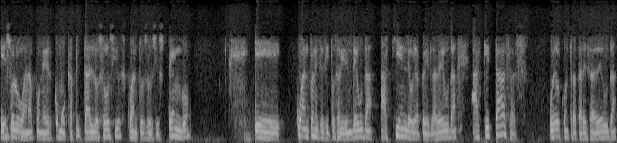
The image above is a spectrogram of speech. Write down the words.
eso lo van a poner como capital los socios, cuántos socios tengo, eh, cuánto necesito salir en deuda, a quién le voy a pedir la deuda, a qué tasas puedo contratar esa deuda,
